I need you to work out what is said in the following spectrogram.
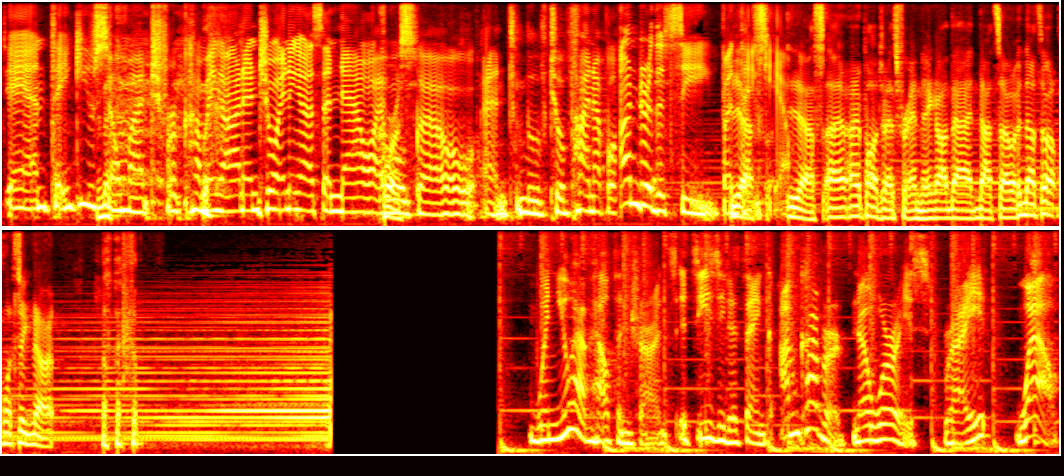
Dan, thank you so much for coming on and joining us. And now I will go and move to a pineapple under the sea. But yes, thank you. Yes, I, I apologize for ending on that not so not so uplifting note. when you have health insurance, it's easy to think, I'm covered, no worries, right? Well,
